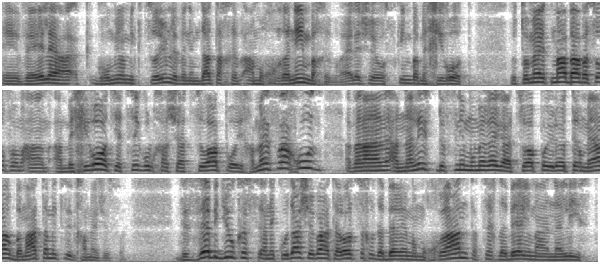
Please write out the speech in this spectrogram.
אה, ואלה הגורמים המקצועיים, לבין עמדת המוכרנים בחברה, אלה שעוסקים במכירות. זאת אומרת, מה בא בסוף? המכירות יציגו לך שהתשואה פה היא 15%, אבל האנליסט בפנים אומר, רגע, התשואה פה היא לא יותר מ-4, מה אתה מציג 15? וזה בדיוק הנקודה שבה אתה לא צריך לדבר עם המוכרן, אתה צריך לדבר עם האנליסט.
